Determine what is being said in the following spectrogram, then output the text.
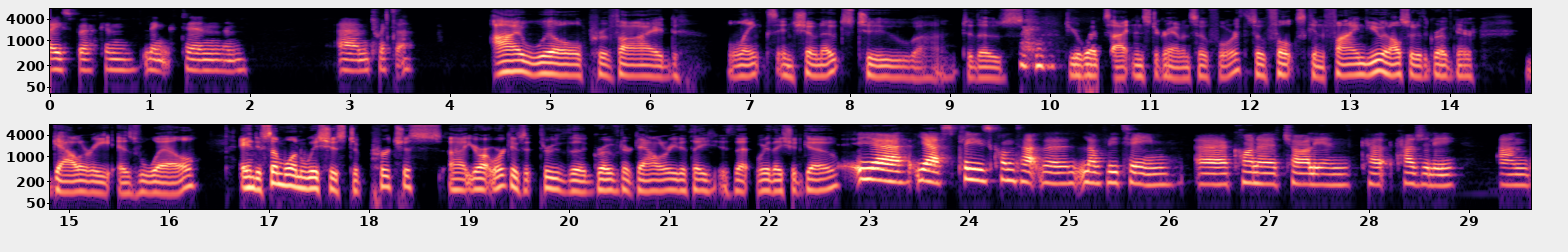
Facebook and LinkedIn and um, Twitter. I will provide links in show notes to uh, to those to your website and Instagram and so forth, so folks can find you, and also to the Grosvenor Gallery as well. And if someone wishes to purchase uh, your artwork, is it through the Grosvenor Gallery that they is that where they should go? Yeah, yes. Please contact the lovely team, uh, Connor, Charlie, and Ca- Casually, and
